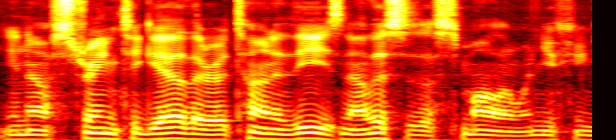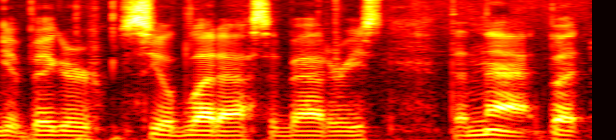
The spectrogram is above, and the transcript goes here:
you know, string together a ton of these. Now this is a smaller one. You can get bigger sealed lead acid batteries than that, but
